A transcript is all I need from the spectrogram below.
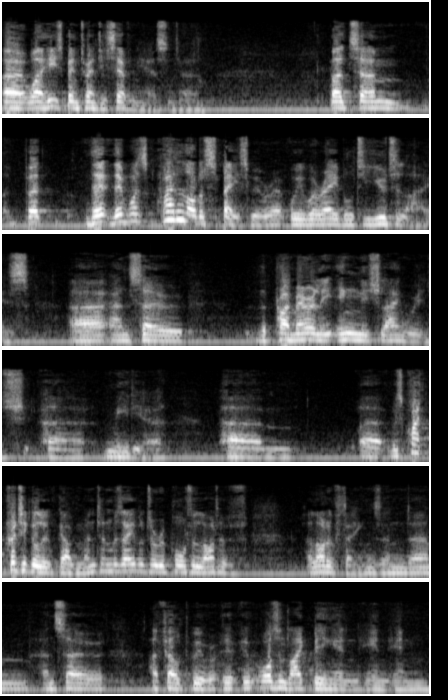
Uh, well, he spent 27 years in jail. But, um, but there, there was quite a lot of space we were, we were able to utilize. Uh, and so the primarily English language uh, media um, uh, was quite critical of government and was able to report a lot of, a lot of things. And, um, and so I felt we were, it, it wasn't like being in, in, in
